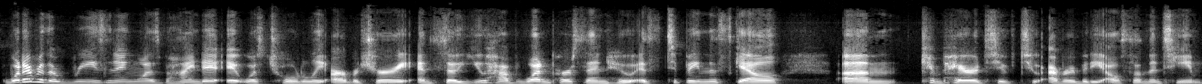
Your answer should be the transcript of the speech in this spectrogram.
whatever the reasoning was behind it it was totally arbitrary. And so you have one person who is tipping the scale um comparative to everybody else on the team.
